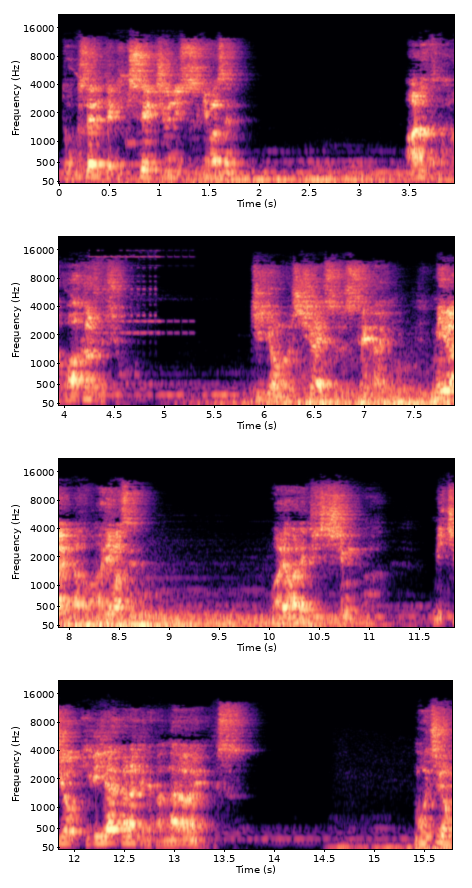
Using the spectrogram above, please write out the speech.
独善的寄生虫に過ぎません。あなたならわかるでしょう。企業の支配する世界に未来などありません。我々自治市民は道を切り開かなければならないのです。もちろん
